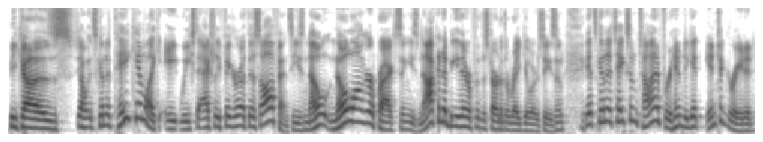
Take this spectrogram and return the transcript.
because you know it's going to take him like 8 weeks to actually figure out this offense. He's no no longer practicing. He's not going to be there for the start of the regular season. It's going to take some time for him to get integrated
